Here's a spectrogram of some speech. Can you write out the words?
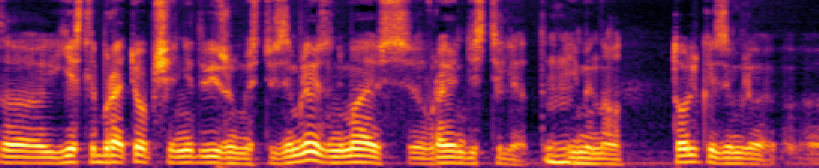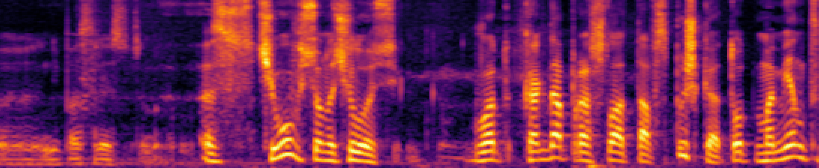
Если брать общей недвижимостью землей, занимаюсь в районе 10 лет. Угу. Именно вот только землей э, непосредственно. С чего все началось? Вот когда прошла та вспышка, тот момент,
